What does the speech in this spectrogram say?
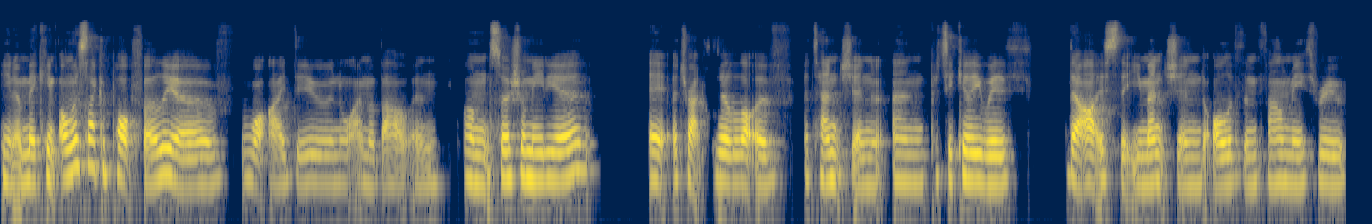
you know, making almost like a portfolio of what I do and what I'm about, and on social media, it attracted a lot of attention, and particularly with the artists that you mentioned, all of them found me through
